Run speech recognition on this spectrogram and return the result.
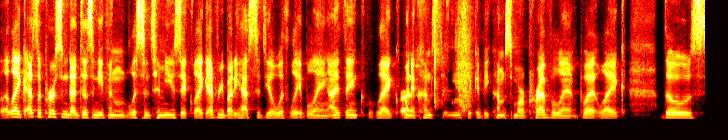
like as a person that doesn't even listen to music like everybody has to deal with labeling. I think like when it comes to music it becomes more prevalent but like those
